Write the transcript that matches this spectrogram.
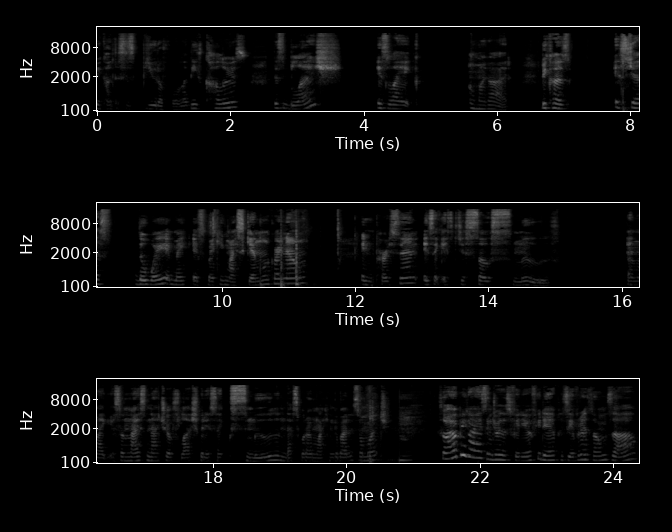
because this is beautiful. Like these colors, this blush is like, oh my god. Because it's just the way it make it's making my skin look right now in person, it's like it's just so smooth and like it's a nice natural flush but it's like smooth and that's what i'm liking about it so much mm-hmm. So i hope you guys enjoyed this video. If you did please give it a thumbs up.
